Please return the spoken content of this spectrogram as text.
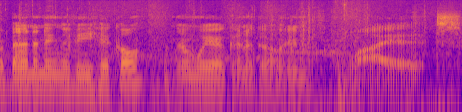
Abandoning the vehicle, and we're gonna go in quiet.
